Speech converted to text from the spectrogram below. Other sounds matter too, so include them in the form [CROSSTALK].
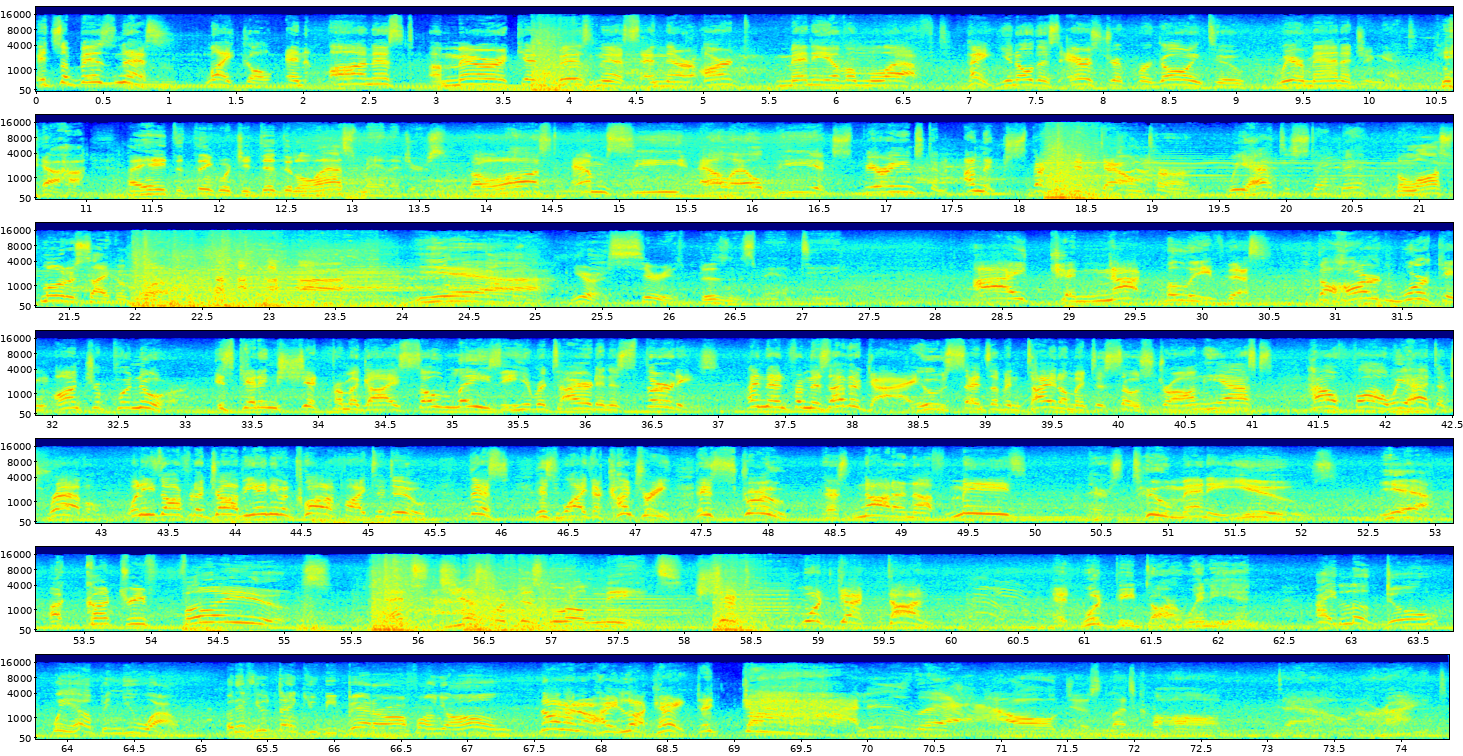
It's a business, Michael. An honest American business, and there aren't many of them left. Hey, you know this airstrip we're going to, we're managing it. [LAUGHS] Yeah, I hate to think what you did to the last managers. The Lost MC LLP experienced an unexpected downturn. We had to step in. The Lost Motorcycle Club. [LAUGHS] yeah, you're a serious businessman, T. I cannot believe this. The hard-working entrepreneur is getting shit from a guy so lazy he retired in his 30s. And then from this other guy whose sense of entitlement is so strong, he asks how far we had to travel when he's offered a job he ain't even qualified to do. This is why the country is screwed. There's not enough me's, there's too many you's. Yeah, a country full of yous. That's just what this world needs. Shit would get done. It would be Darwinian. Hey, look, dude, we helping you out. But if you think you'd be better off on your own... No, no, no, hey, look, hey, God, is that? Oh, just let's calm down, all right?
